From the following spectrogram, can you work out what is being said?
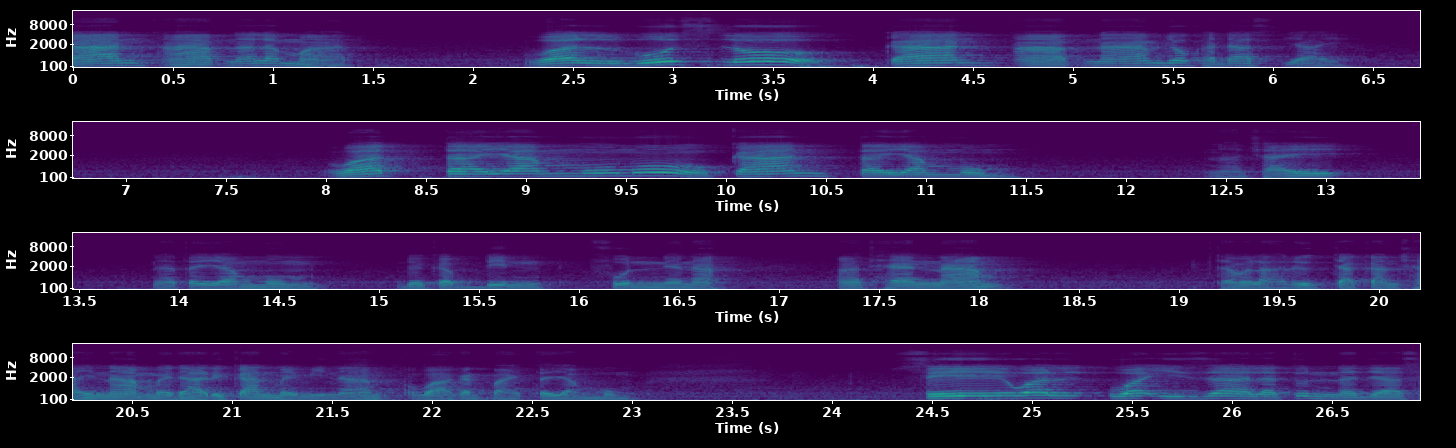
การอาบน้ำละหมาดวัลกุสโล การอาบน้ำยกขดัสใหญ่ วัตตยัมมูมูการตยัมมุมนะใช้นะตยัมมุมด้วยกับดินฝุ่นเนี่ยนะแทนน้ำใช่ไหมล่ะหรือจากการใช้น้ำไม่ได้ หรือการไม่มีน้ำว่ากันไปตยัมมุมสีวัลวะอิซาละตุนนจาส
